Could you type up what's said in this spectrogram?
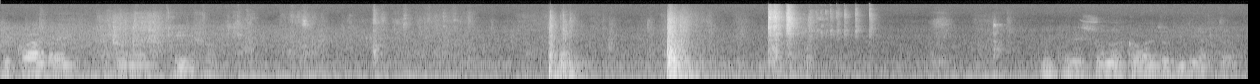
questi quadri sono schifo. Anche nessuno ha il coraggio di dirtelo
